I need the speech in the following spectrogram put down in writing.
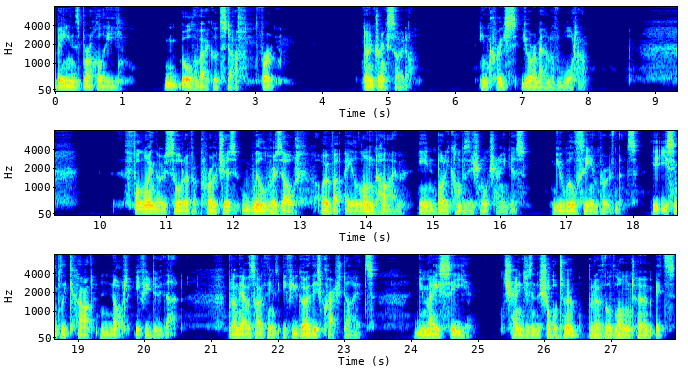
beans, broccoli, all of that good stuff. Fruit. Don't drink soda. Increase your amount of water. Following those sort of approaches will result over a long time in body compositional changes. You will see improvements. You, you simply can't not if you do that. But on the other side of things, if you go these crash diets, you may see changes in the short term, but over the long term, it's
